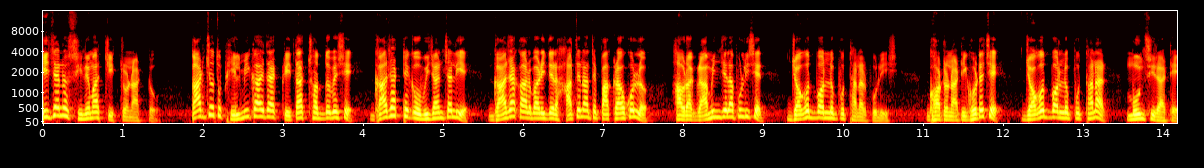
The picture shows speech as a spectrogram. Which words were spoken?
এই যেন সিনেমার চিত্রনাট্য। কার্যত ফিল্মি কায়দায় ক্রেতার ছদ্মবেশে গাজার থেকে অভিযান চালিয়ে গাঁজা কারবারিদের হাতে নাতে পাকড়াও করল হাওড়া গ্রামীণ জেলা পুলিশের জগৎবল্লভপুর থানার পুলিশ। ঘটনাটি ঘটেছে জগৎবল্লভপুর থানার মুন্সিরাটে।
